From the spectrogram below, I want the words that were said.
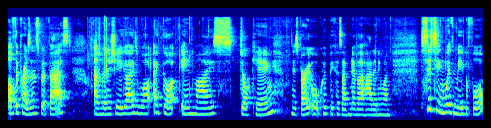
of the presents, but first I'm going to show you guys what I got in my stocking. It's very awkward because I've never had anyone sitting with me before.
